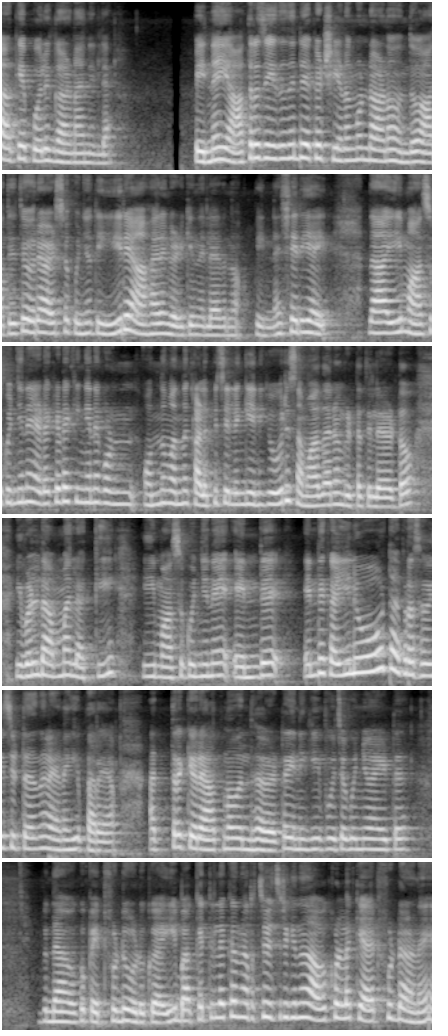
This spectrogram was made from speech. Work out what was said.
കാക്കയെ പോലും കാണാനില്ല. പിന്നെ യാത്ര ചെയ്തതിന്റെയൊക്കെ ക്ഷീണം കൊണ്ടാണോ എന്തോ ആദ്യത്തെ ഒരാഴ്ച കുഞ്ഞ് തീരെ ആഹാരം കഴിക്കുന്നില്ലായിരുന്നു. പിന്നെ ശരിയായി. ദാ ഈ മാസക്കുഞ്ഞിനെ ഇടയ്ക്കിടയ്ക്ക് ഇങ്ങനെ ഒന്ന് വന്ന് കളിപ്പിച്ചില്ലെങ്കിൽ എനിക്ക് ഒരു സമാധാനവും കിട്ടത്തില്ല കേട്ടോ. ഇവളുടെ അമ്മ ലക്കി ഈ മാസക്കുഞ്ഞിനെ എന്റെ എന്റെ കയ്യിലോട്ടാണ് പ്രസവിച്ചിട്ടെന്ന് വേണമെങ്കിൽ പറയാം. അത്രയ്ക്കൊരു ആത്മബന്ധം കേട്ടോ എനിക്ക് ഈ പൂച്ചക്കുഞ്ഞുമായിട്ട് ഇപ്പം അവൾക്ക് പെറ്റ് ഫുഡ് കൊടുക്കുക ഈ ബക്കറ്റിലൊക്കെ നിറച്ച് വെച്ചിരിക്കുന്നത് അവൾക്കുള്ള ക്യാറ്റ് ഫുഡാണേ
